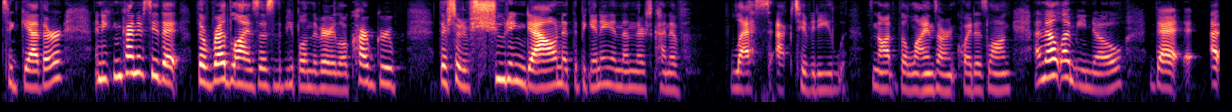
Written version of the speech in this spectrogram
together. And you can kind of see that the red lines, those are the people in the very low carb group, they're sort of shooting down at the beginning and then there's kind of less activity. It's not, the lines aren't quite as long. And that let me know that I,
